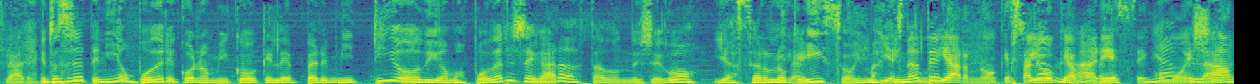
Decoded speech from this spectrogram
Claro. Entonces ella tenía un poder económico que le permitió, digamos, poder llegar hasta donde llegó y hacer lo Claro. que hizo. Y Imagínate. estudiar, ¿no? Que es algo que aparece, como ella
